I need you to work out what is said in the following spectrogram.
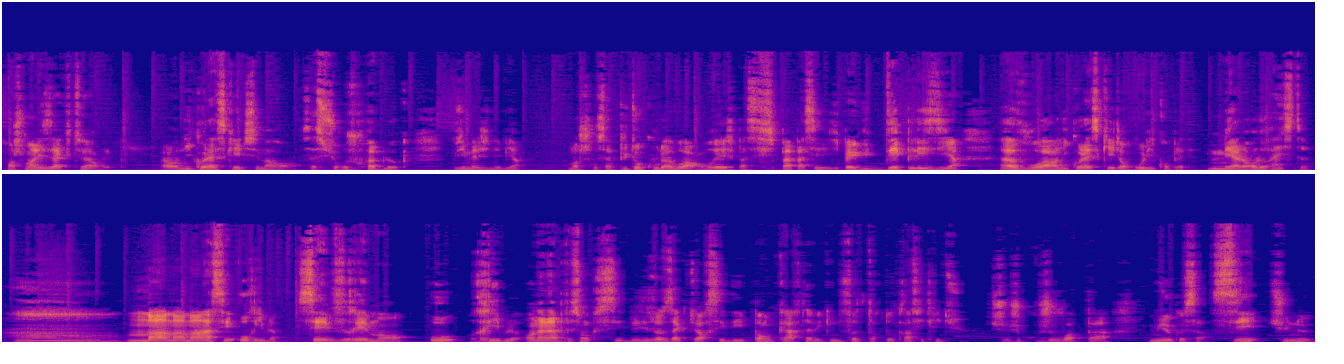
franchement, les acteurs. Mais... Alors, Nicolas Cage, c'est marrant. Ça surjoue à bloc. Vous imaginez bien. Moi, je trouve ça plutôt cool à voir. En vrai, j'ai pas, pas passé, j'ai pas eu du déplaisir à voir Nicolas Cage en roulis complète. Mais alors, le reste? Oh, ma maman, c'est horrible. C'est vraiment horrible. On a l'impression que c'est les autres acteurs, c'est des pancartes avec une faute d'orthographe écrite dessus. Je, je, je vois pas mieux que ça. C'est une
